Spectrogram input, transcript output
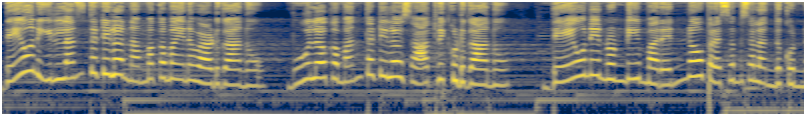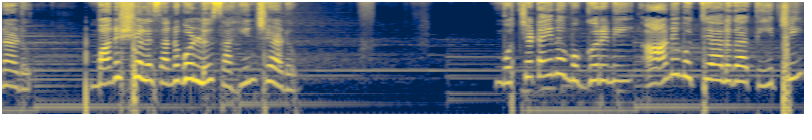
దేవుని ఇల్లంతటిలో నమ్మకమైన వాడుగాను భూలోకమంతటిలో సాత్వికుడుగాను దేవుని నుండి మరెన్నో ప్రశంసలు అందుకున్నాడు. మనుష్యుల సనుగుళ్ళు సహించాడు. ముచ్చటైన ముగ్గురిని ఆణిముత్యాలుగా తీర్చి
